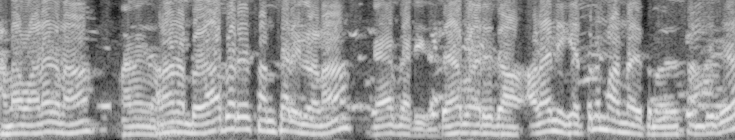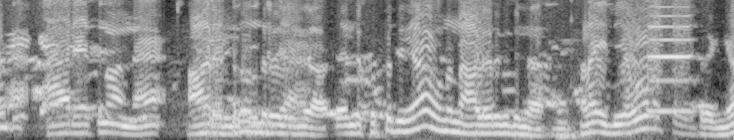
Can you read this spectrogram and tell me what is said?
அண்ணா வணக்கண்ணா ஆனா நம்ம வியாபாரி சம்சாரிக்கலாம்ண்ணா வியாபாரி தான். வியாபாரி தான். ஆனா நீங்க எத்தனை மாடு எத்தனை சந்தைக்கு? ஆறு எத்தனை வந்தேன். ஆறு எத்தனை வந்துருக்கீங்க ரெண்டு குத்துட்டீங்க ஒண்ணு நாலு இருக்குதுங்க ஆனா இது எவ்வளவு சொல்றீங்க?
